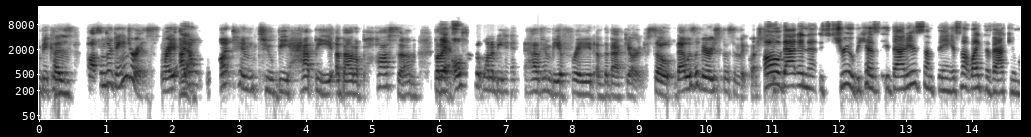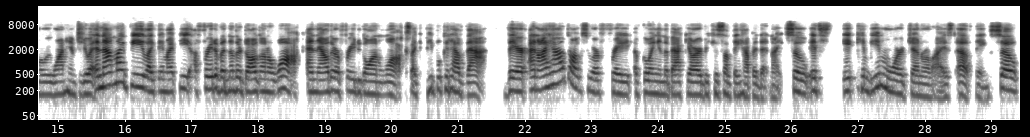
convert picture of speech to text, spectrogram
because mm-hmm. possums are dangerous, right? Yeah. I don't want him to be happy about a possum, but yes. I also don't want to be have him be afraid of the backyard. So that was a very specific question. Oh, that and that it's true because that is something. It's not like the vacuum where we want him to do it, and that might be like they might be afraid of another dog on a walk, and now they're afraid to go on walks. Like people could have that there and i have dogs who are afraid of going in the backyard because something happened at night so it's it can be more generalized of things so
